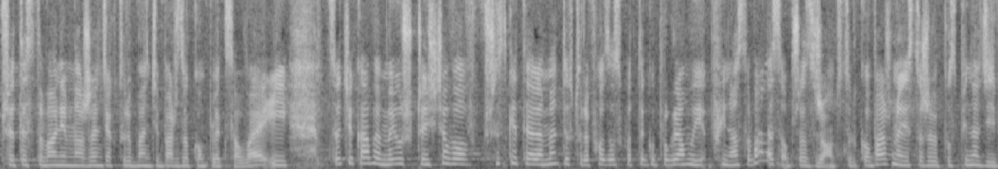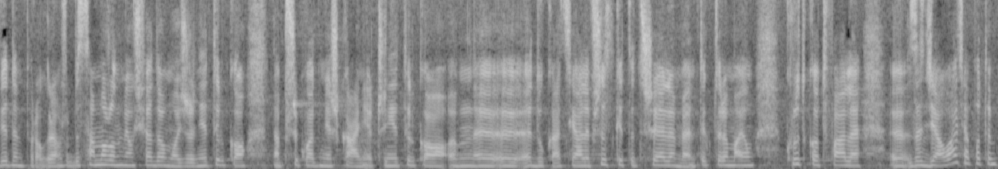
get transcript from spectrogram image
przetestowaniem narzędzia, który będzie bardzo kompleksowe. I co ciekawe, my już częściowo wszystkie te elementy, które wchodzą w skład tego programu finansowane są przez rząd. Tylko ważne jest to, żeby pospinać je w jeden program, żeby samorząd miał świadomość, że nie tylko na przykład mieszkanie, czy nie tylko e, e, edukacja, ale wszystkie te trzy elementy, które mają krótkotrwale e, zadziałać, a potem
